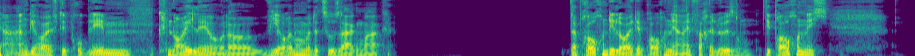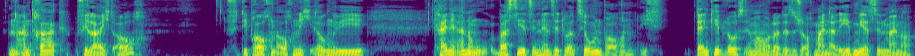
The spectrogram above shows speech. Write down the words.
ja, angehäufte Problemknäule oder wie auch immer man dazu sagen mag. Da brauchen die Leute, brauchen eine einfache Lösung. Die brauchen nicht einen Antrag, vielleicht auch. Die brauchen auch nicht irgendwie, keine Ahnung, was die jetzt in den Situationen brauchen. Ich denke bloß immer, oder das ist auch mein Erleben jetzt in meiner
